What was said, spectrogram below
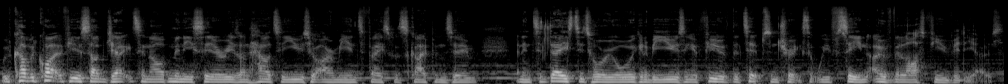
We've covered quite a few subjects in our mini series on how to use your RME interface with Skype and Zoom and in today's tutorial we're going to be using a few of the tips and tricks that we've seen over the last few videos.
